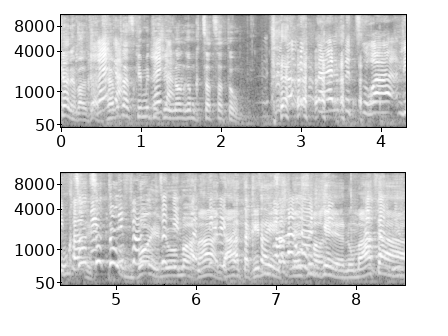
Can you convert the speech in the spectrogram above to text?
כן, אבל את חייבת להסכים איתי. שינון גם קצת סתום. מתנהל בצורה... הוא קצת לפעמים- סתום, לפעמים בואי, נו מה. די, תגיד לי, כל שלזינגר, נו מה אתה...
